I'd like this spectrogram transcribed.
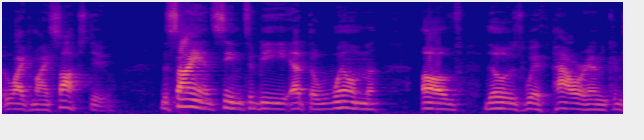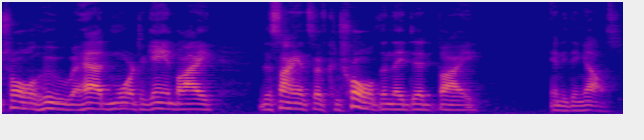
like my socks do the science seemed to be at the whim of those with power and control who had more to gain by the science of control than they did by anything else.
